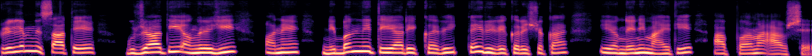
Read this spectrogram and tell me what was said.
પ્રિલિમની સાથે ગુજરાતી અંગ્રેજી અને નિબંધની તૈયારી કરવી કઈ રીતે કરી શકાય, એ અંગેની માહિતી આપવામાં આવશે.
